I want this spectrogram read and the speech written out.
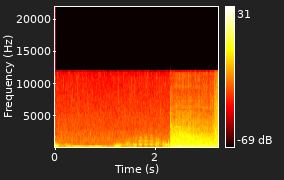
Oh, my God.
